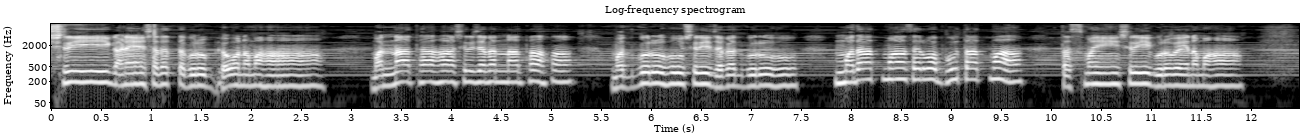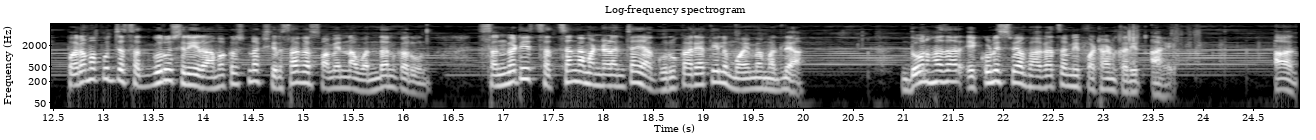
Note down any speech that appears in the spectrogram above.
श्री गणेशदत्त गुरुभ्यो नमः। मन्नाथः श्री जगन्नाथः मद्गुरुः श्री जगद्गुरुः मदात्मा सर्वभूतात्मा तस्मै श्री गुरवे नमः। परमपूज्य सद्गुरू श्री रामकृष्ण क्षीरसागर स्वामींना वंदन करून संघटित सत्संग मंडळांच्या या गुरुकार्यातील मोहिमेमधल्या दोन हजार एकोणीसव्या भागाचं मी पठण करीत आहे. आज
